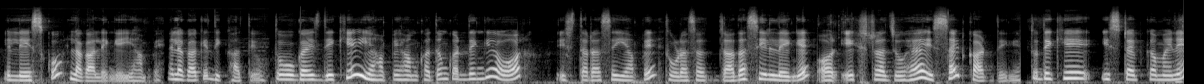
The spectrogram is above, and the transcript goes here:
लेस को लगा लेंगे यहाँ पे। मैं लगा के दिखाती हूँ। तो गाइज़ देखिए यहाँ पे हम खत्म कर देंगे और इस तरह से यहाँ पे थोड़ा सा ज़्यादा सिल देंगे और एक्स्ट्रा जो है इस साइड काट देंगे। तो देखिए इस टाइप का मैंने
